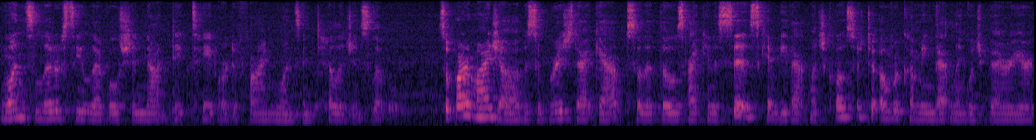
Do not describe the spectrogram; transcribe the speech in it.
One's literacy level should not dictate or define one's intelligence level. So part of my job is to bridge that gap so that those I can assist can be that much closer to overcoming that language barrier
